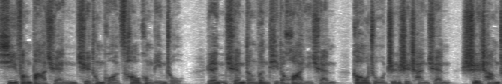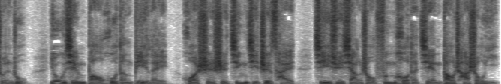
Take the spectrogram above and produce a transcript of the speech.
西方霸权却通过操控民主、人权等问题的话语权，高筑知识产权、市场准入。优先保护等壁垒，或实施经济制裁，继续享受丰厚的剪刀差收益。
